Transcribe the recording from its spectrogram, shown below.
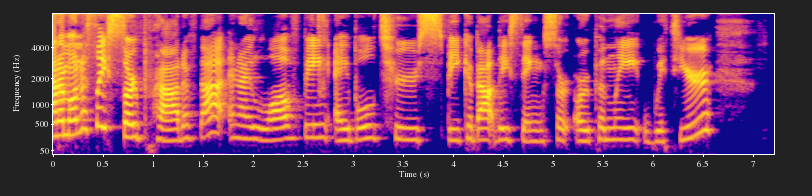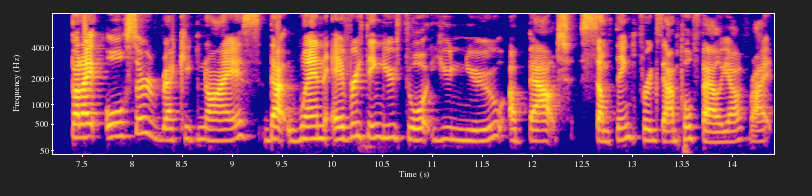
And I'm honestly so proud of that. And I love being able to speak about these things so openly with you. But I also recognize that when everything you thought you knew about something, for example, failure, right?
